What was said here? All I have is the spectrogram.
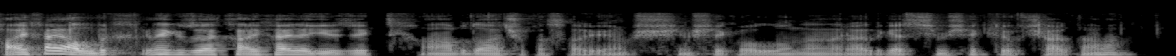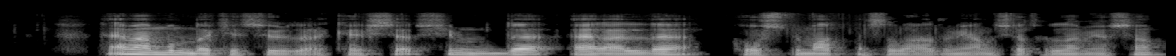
Kaykay aldık. Ne güzel kaykayla girecektik. Aa bu daha çok hasar yiyormuş. Şimşek olduğundan herhalde. Gerçi şimşek yok çarda ama. Hemen bunu da kesiyoruz arkadaşlar. Şimdi de herhalde kostüm atması lazım yanlış hatırlamıyorsam.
